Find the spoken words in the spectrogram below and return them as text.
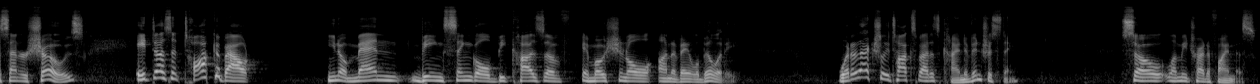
Center shows, it doesn't talk about you know men being single because of emotional unavailability. What it actually talks about is kind of interesting. So let me try to find this.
